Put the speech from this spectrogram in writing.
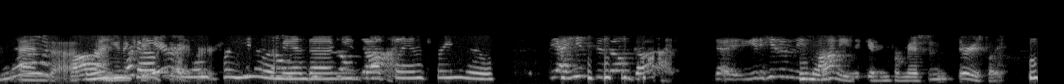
No, and uh, fine. communicate got Look at with Erik. plans for you, his Amanda. he's He's got plans for you. Yeah, he's his own guy. He doesn't need Yeah. mommy to give him permission. Seriously. I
